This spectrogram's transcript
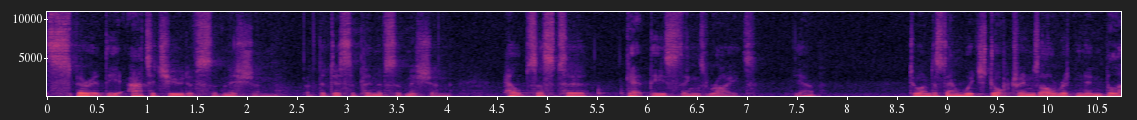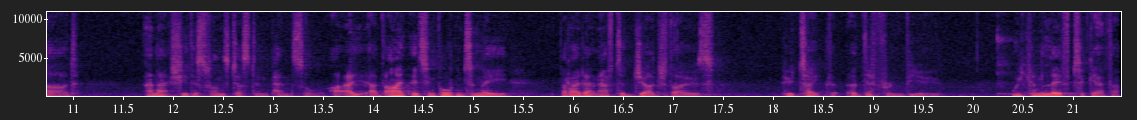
spirit, the attitude of submission, of the discipline of submission, helps us to get these things right. Yep. To understand which doctrines are written in blood, and actually this one's just in pencil. I, I, it's important to me, but I don't have to judge those who take a different view we can live together.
